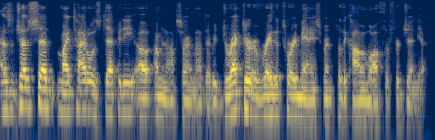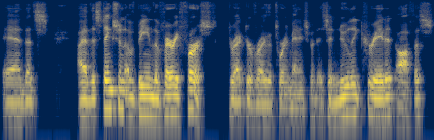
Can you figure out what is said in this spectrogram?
as the judge said, my title is deputy. I mean, I'm sorry, not deputy. Director of Regulatory Management for the Commonwealth of Virginia, and that's I have the distinction of being the very first director of regulatory management. It's a newly created office.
